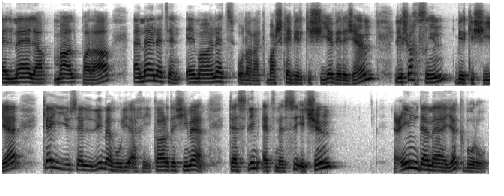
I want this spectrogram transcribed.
المال مال برا أمانة أمانة olarak başka bir kişiye vereceğim لشخص bir كي يسلمه لأخي. kardeşime تسليم etmesi için indema yekburu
